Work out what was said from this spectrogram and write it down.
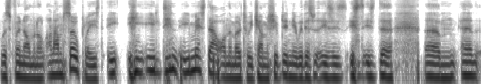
was phenomenal, and I'm so pleased. He he, he didn't he missed out on the Moto E Championship, didn't he? With his his his, his, the um and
